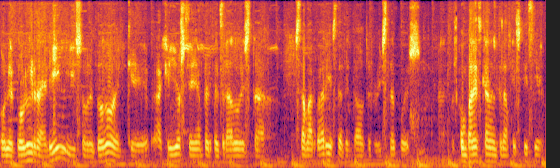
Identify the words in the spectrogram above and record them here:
con el pueblo israelí y sobre todo el que aquellos que hayan perpetrado esta, esta barbarie, este atentado terrorista, pues, pues comparezcan ante la justicia.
